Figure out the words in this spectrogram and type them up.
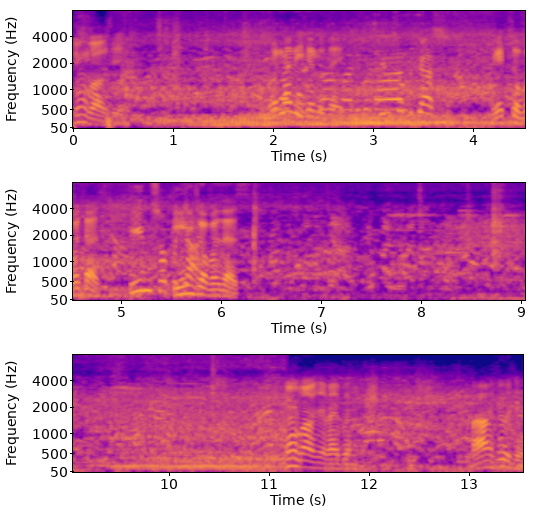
શું ભાવ છે? કેટલાથી શરૂ થાય? તીનસો પચાસ. એકસો પચાસ. તીનસો ત્રણસો પચાસ. શું ભાવ છે ભાઈ બંધ? ભાવ શું છે?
